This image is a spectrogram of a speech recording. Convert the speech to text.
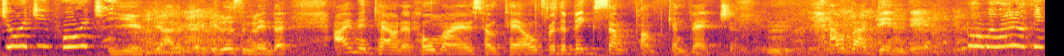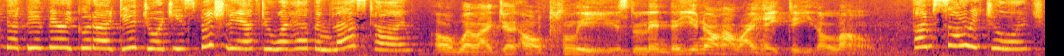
Georgie Porgy? You got it, baby. Listen, Linda, I'm in town at Holmeyer's Hotel for the big sump pump convention. Hmm. How about Din Din? Oh, well, I don't think that'd be a very good idea, Georgie, especially after what happened last time. Oh, well, I just. Oh, please, Linda. You know how I hate to eat alone. I'm sorry, George.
